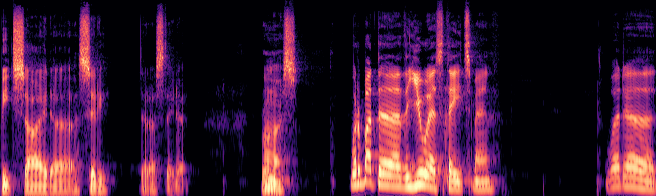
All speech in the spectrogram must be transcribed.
beachside uh, city that I stayed at. Real Hmm. nice. What about the the U.S. states, man? What uh,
